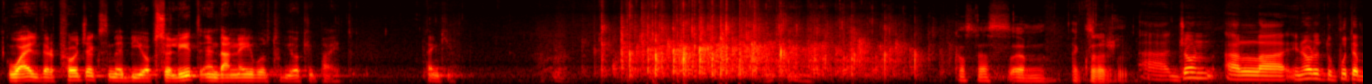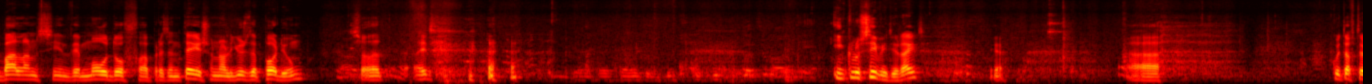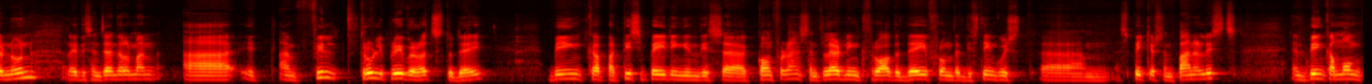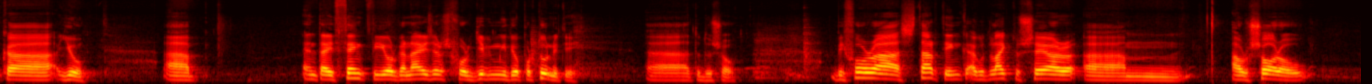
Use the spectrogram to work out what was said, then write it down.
while their projects may be obsolete and unable to be occupied. Thank you. Kostas um, uh, John, uh, in order to put a balance in the mode of uh, presentation, I'll use the podium so that I inclusivity, right? Yeah. Uh, Good afternoon, ladies and gentlemen. Uh, it, I feel truly privileged today being uh, participating in this uh, conference and learning throughout the day from the distinguished um, speakers and panelists and being among uh, you. Uh, and I thank the organizers for giving me the opportunity uh, to do so. Before uh, starting, I would like to share um, our sorrow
